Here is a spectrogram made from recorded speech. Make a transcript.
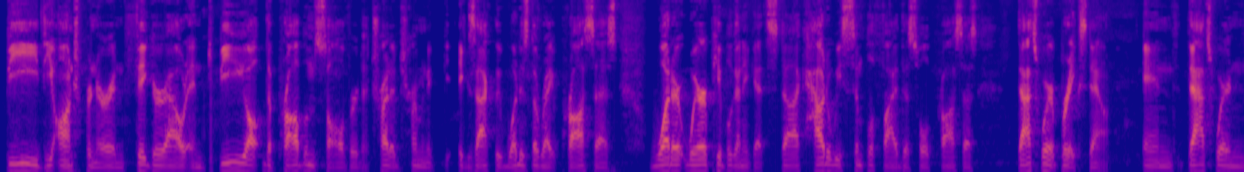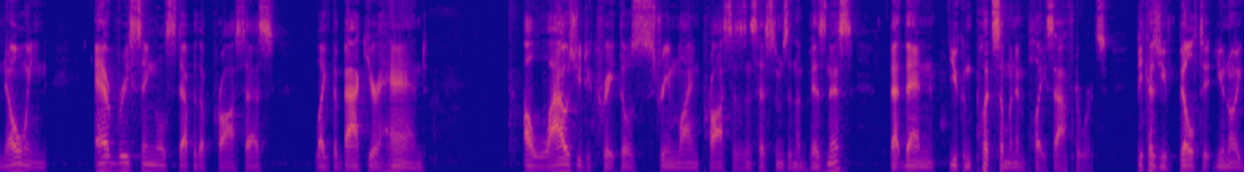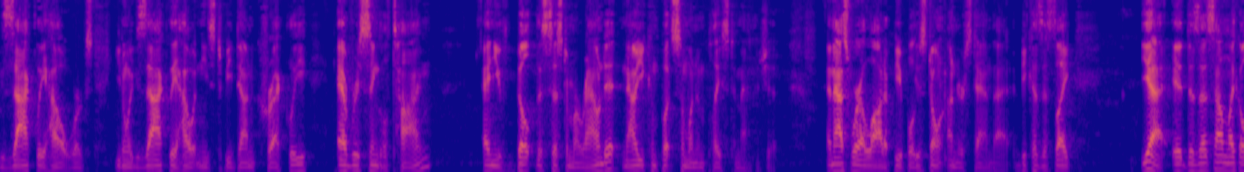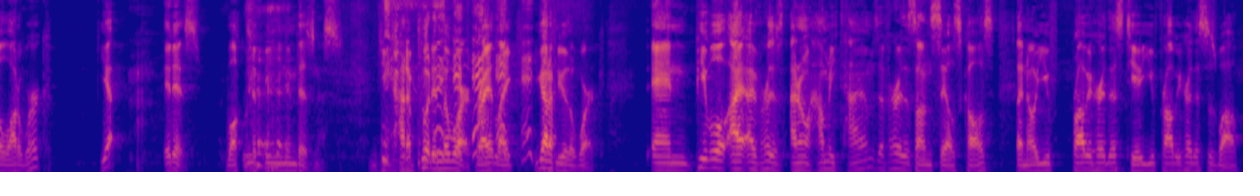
be the entrepreneur and figure out and be the problem solver to try to determine exactly what is the right process, what are where are people going to get stuck, how do we simplify this whole process? That's where it breaks down, and that's where knowing every single step of the process, like the back of your hand, allows you to create those streamlined processes and systems in the business that then you can put someone in place afterwards because you've built it. You know exactly how it works. You know exactly how it needs to be done correctly every single time. And you've built the system around it. Now you can put someone in place to manage it. And that's where a lot of people just don't understand that because it's like, yeah, it does that sound like a lot of work? Yep, it is. Welcome to being in business. You got to put in the work, right? Like you got to do the work. And people, I, I've heard this. I don't know how many times I've heard this on sales calls. I know you've probably heard this too. You've probably heard this as well.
